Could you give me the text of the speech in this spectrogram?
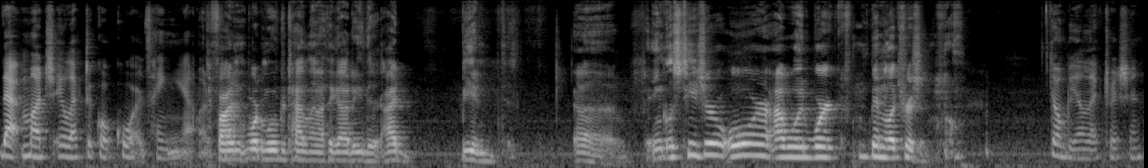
that much electrical cords hanging out if I were to move to Thailand, I think I'd either I'd be an uh, English teacher or I would work be an electrician. don't be an electrician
